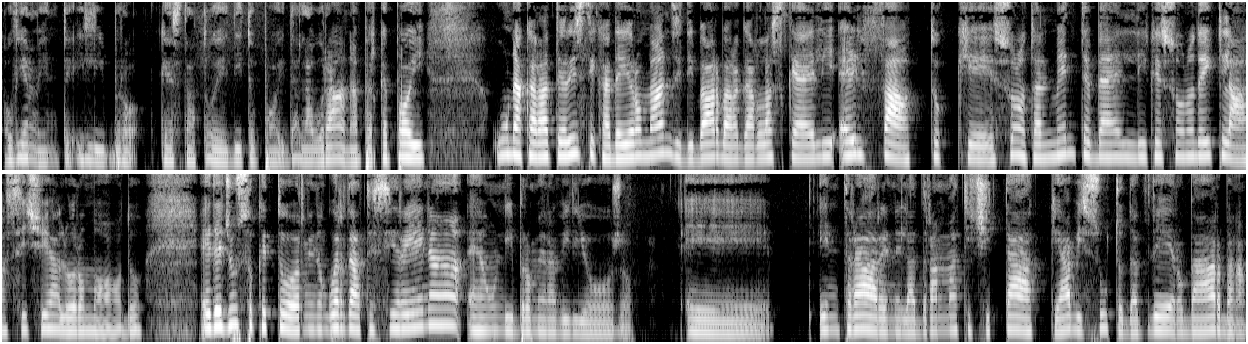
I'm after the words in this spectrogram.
Ovviamente il libro che è stato edito poi da Laurana, perché poi una caratteristica dei romanzi di Barbara Garlaschelli è il fatto che sono talmente belli che sono dei classici a loro modo ed è giusto che tornino. Guardate, Sirena è un libro meraviglioso e entrare nella drammaticità che ha vissuto davvero Barbara,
